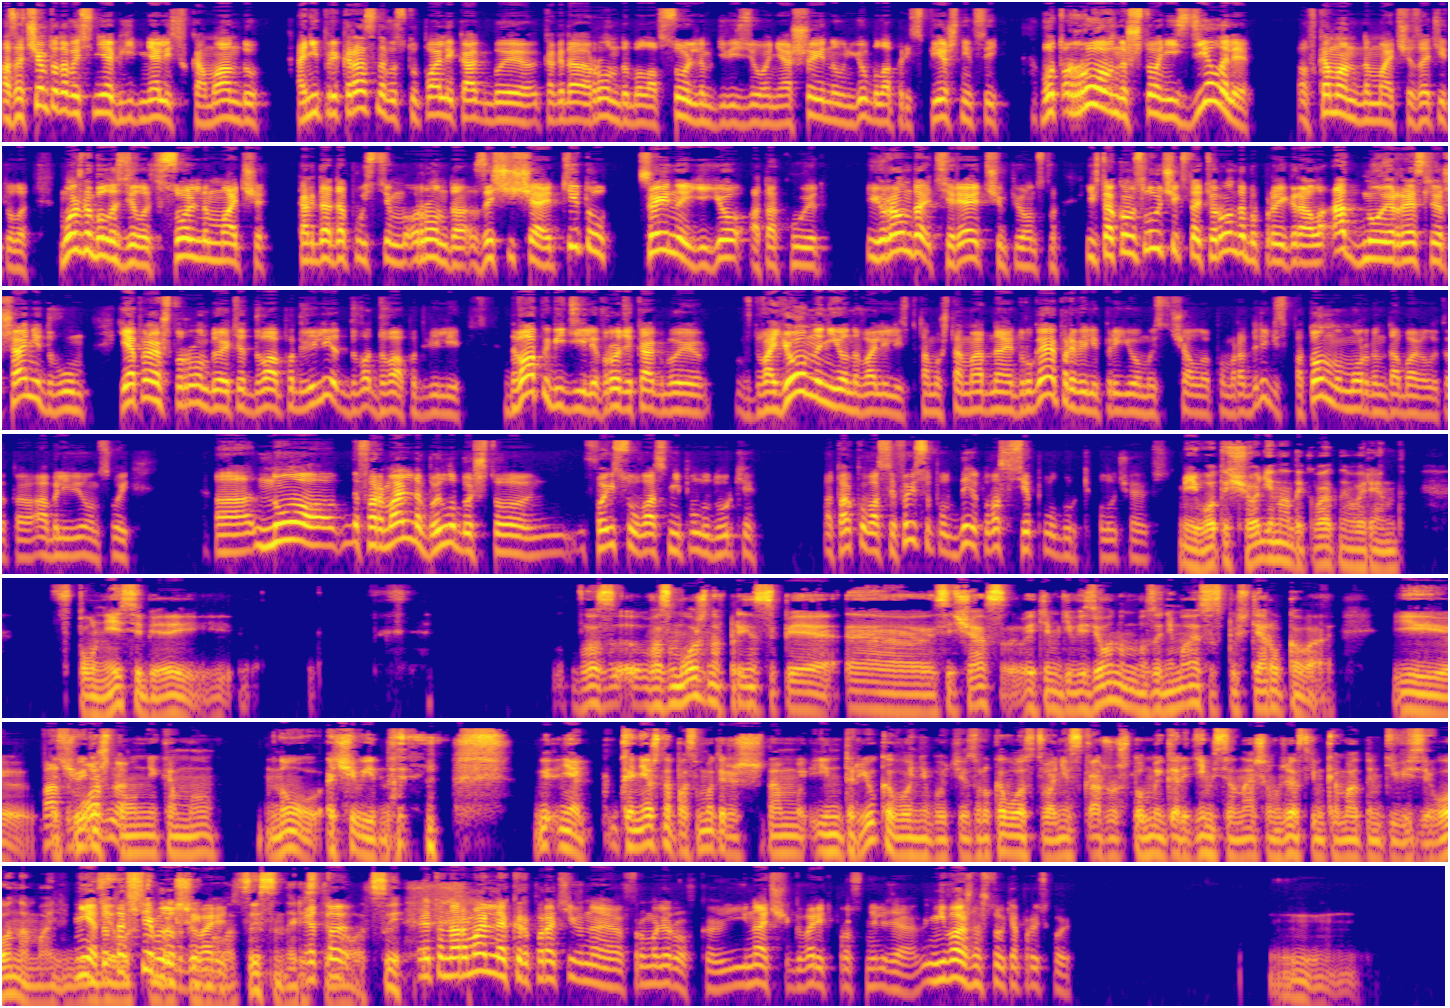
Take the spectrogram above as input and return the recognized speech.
А зачем тогда вы с ней объединялись в команду? Они прекрасно выступали, как бы, когда Ронда была в сольном дивизионе, а Шейна у нее была приспешницей. Вот ровно что они сделали в командном матче за титулы, можно было сделать в сольном матче, когда, допустим, Ронда защищает титул, Шейна ее атакует и Ронда теряет чемпионство. И в таком случае, кстати, Ронда бы проиграла одной рестлерше, а не двум. Я понимаю, что Ронду эти два подвели, два, два подвели. Два победили, вроде как бы вдвоем на нее навалились, потому что там одна и другая провели приемы. Сначала, по Родригес, потом Морган добавил этот Обливион свой. А, но формально было бы, что Фейсу у вас не полудурки. А так у вас и Фейсу полудурки. Нет, у вас все полудурки получаются. И вот еще один адекватный вариант. Вполне себе возможно, в принципе, э, сейчас этим дивизионом занимаются спустя рукава. И возможно. очевидно, что он никому... Ну, очевидно. Не, конечно, посмотришь там интервью кого-нибудь из руководства, они скажут, что мы гордимся нашим женским командным дивизионом. А Нет, это все будут говорить. Молодцы, сценаристы это, молодцы. Это нормальная корпоративная формулировка, иначе говорить просто нельзя. Неважно, что у тебя происходит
